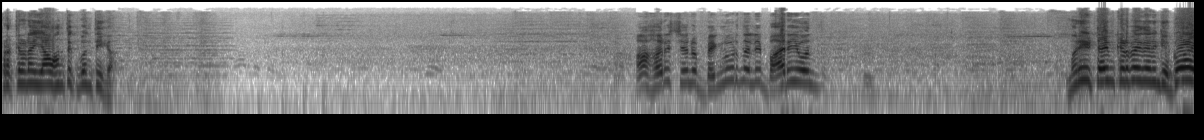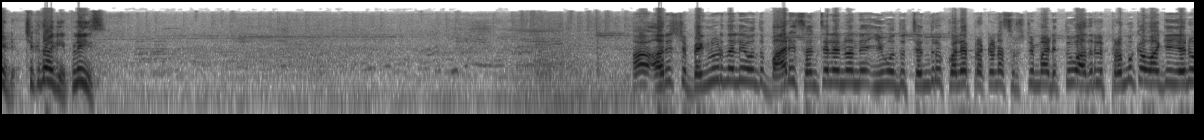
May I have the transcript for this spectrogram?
ಪ್ರಕರಣ ಯಾವ ಹಂತಕ್ಕೆ ಬಂತೀಗ ಆ ಹರೀಶ್ ಏನು ಬೆಂಗಳೂರಿನಲ್ಲಿ ಭಾರಿ ಒಂದು ಮನಿ ಟೈಮ್ ಕಡಿಮೆ ಇದೆ ನನಗೆ ಗೋ ಹೆಡ್ ಚಿಕ್ಕದಾಗಿ ಪ್ಲೀಸ್ ಹರೀಶ್ ಬೆಂಗಳೂರಿನಲ್ಲಿ ಒಂದು ಭಾರಿ ಸಂಚಲನ ಈ ಒಂದು ಚಂದ್ರು ಕೊಲೆ ಪ್ರಕರಣ ಸೃಷ್ಟಿ ಮಾಡಿತ್ತು. ಅದರಲ್ಲಿ ಪ್ರಮುಖವಾಗಿ ಏನು,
